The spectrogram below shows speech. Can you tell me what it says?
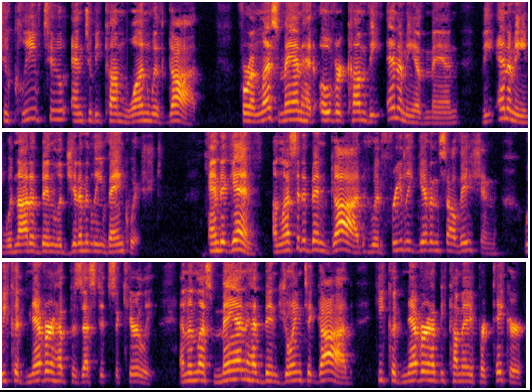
to cleave to and to become one with God. For unless man had overcome the enemy of man, the enemy would not have been legitimately vanquished. And again, unless it had been God who had freely given salvation, we could never have possessed it securely. And unless man had been joined to God, he could never have become a partaker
